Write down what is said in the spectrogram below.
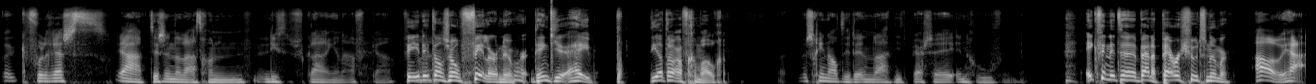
ik voor de rest. Ja, het is inderdaad gewoon een liefdesverklaring in Afrika. vind je dit dan zo'n filler nummer? Denk je, hey, die had eraf gemogen. Misschien had hij er inderdaad niet per se in gehoeven. Ik vind dit eh, bijna Parachutes nummer. Oh ja,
